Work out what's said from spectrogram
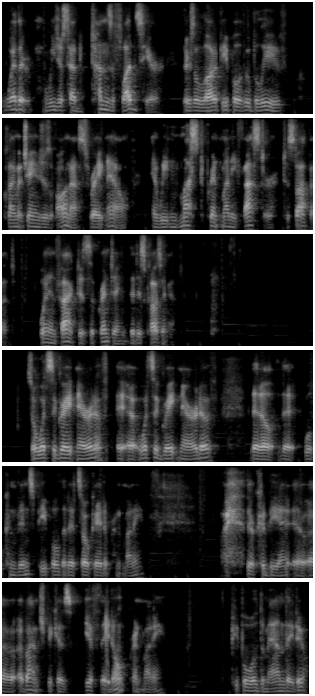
whether we just had tons of floods here? There's a lot of people who believe climate change is on us right now and we must print money faster to stop it, when in fact it's the printing that is causing it. So, what's the great narrative? Uh, uh what's the great narrative that that will convince people that it's okay to print money? There could be a, a, a bunch because if they don't print money, people will demand they do.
